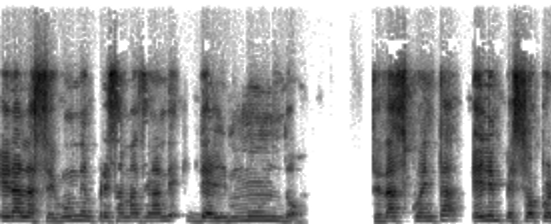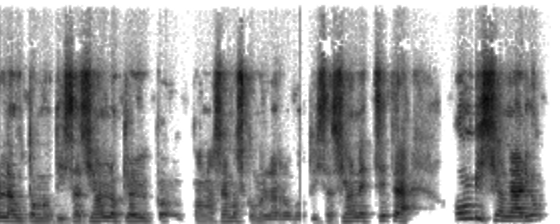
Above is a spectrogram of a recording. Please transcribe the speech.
era la segunda empresa más grande del mundo te das cuenta, él empezó con la automatización, lo que hoy conocemos como la robotización, etcétera. Un visionario,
